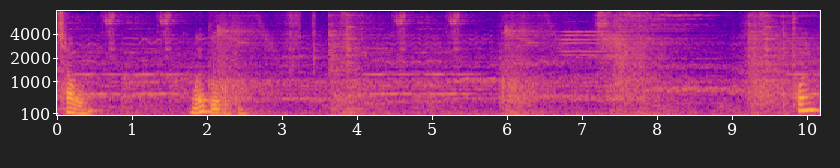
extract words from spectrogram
차고 뭐야 무역학교 폰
